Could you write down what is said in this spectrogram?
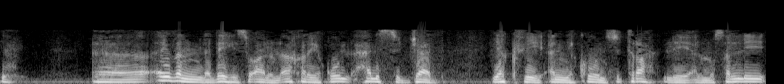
نعم. آه أيضا لديه سؤال آخر يقول هل السجاد يكفي أن يكون سترة للمصلي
